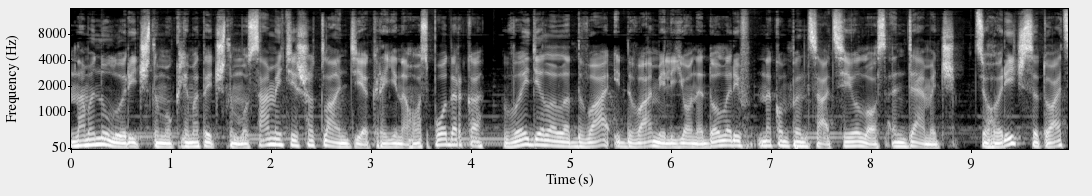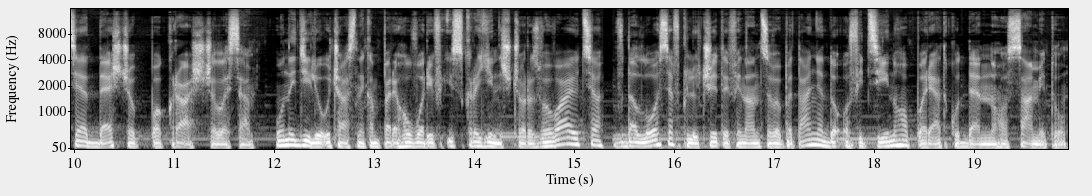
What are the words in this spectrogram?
На минулорічному кліматичному саміті Шотландія, країна-господарка, виділила 2,2 мільйони доларів на компенсацію loss and damage. Цьогоріч ситуація дещо покращилася. У неділю учасникам переговорів із країн, що розвиваються, вдалося включити фінансове питання до офіційного порядку денного саміту.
